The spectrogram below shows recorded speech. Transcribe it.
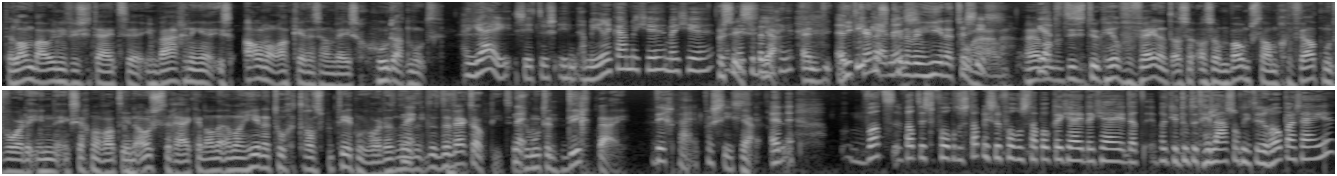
de Landbouwuniversiteit in Wageningen is allemaal al kennis aanwezig hoe dat moet. En jij zit dus in Amerika met je, met je, met je beleggingen. Ja. En die, Eh, die kennis, kunnen we hier naartoe Precies. halen. Eh, Ja. Want het is natuurlijk heel vervelend als, als een boomstam geveld moet worden in, ik zeg maar wat, in Oostenrijk. En dan helemaal hier naartoe getransporteerd moet worden. Dat, Nee. dat, dat werkt ook niet. Dus we moeten dichtbij. Dichtbij, precies. Ja. En wat, wat is de volgende stap? Is de volgende stap ook dat jij, dat jij dat, want je doet het helaas nog niet in Europa, zei je.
